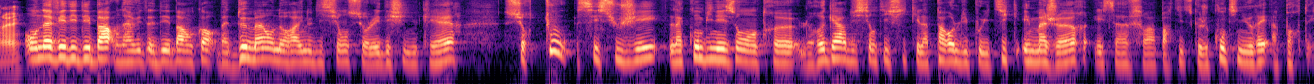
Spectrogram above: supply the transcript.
Ouais. On avait des débats, on avait des débats encore. ben, demain, on aura une audition sur les déchets nucléaires. Sur tous ces sujets, la combinaison entre le regard du scientifique et la parole du politique est majeure et ça fera partie de ce que je continuerai à porter.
